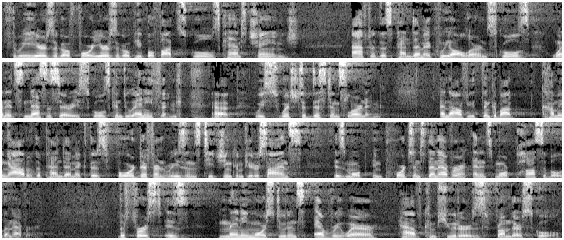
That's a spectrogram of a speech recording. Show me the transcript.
Three years ago, four years ago, people thought schools can't change. After this pandemic, we all learned schools, when it's necessary, schools can do anything. Uh, we switched to distance learning. And now if you think about coming out of the pandemic, there's four different reasons teaching computer science is more important than ever and it's more possible than ever. The first is many more students everywhere have computers from their school.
